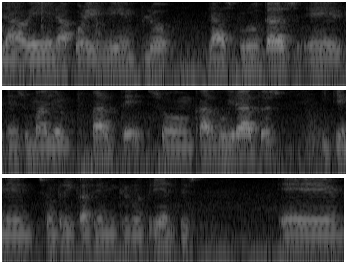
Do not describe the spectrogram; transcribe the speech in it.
la avena, por ejemplo, las frutas eh, en su mayor parte son carbohidratos y tienen, son ricas en micronutrientes. Eh,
